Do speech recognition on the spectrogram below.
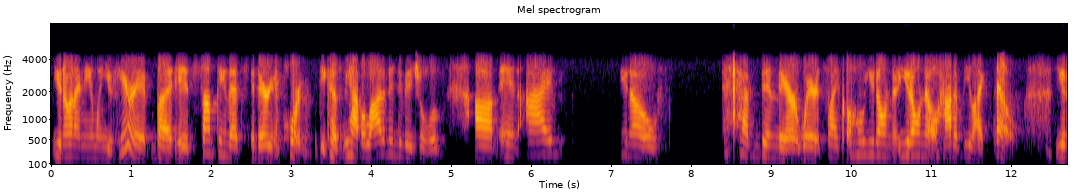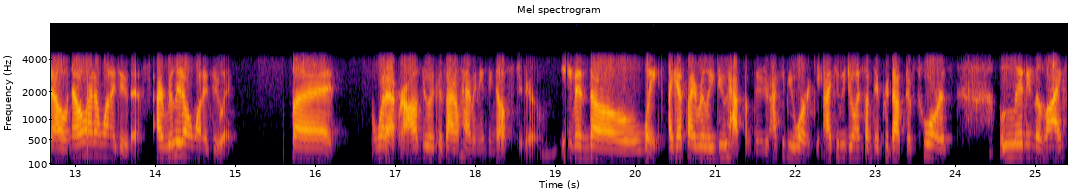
you know what i mean when you hear it but it's something that's very important because we have a lot of individuals um and i've you know have been there where it's like oh you don't you don't know how to be like no you know no i don't want to do this i really don't want to do it but whatever i'll do it because i don't have anything else to do even though wait i guess i really do have something to do i could be working i could be doing something productive towards living the life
